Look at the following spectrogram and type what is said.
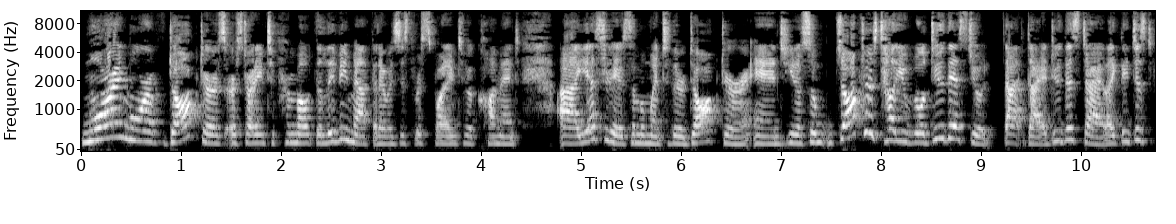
More and more of doctors are starting to promote the Livy method. I was just responding to a comment, uh, yesterday. Someone went to their doctor and, you know, so doctors tell you, well, do this, do that diet, do this diet. Like they just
